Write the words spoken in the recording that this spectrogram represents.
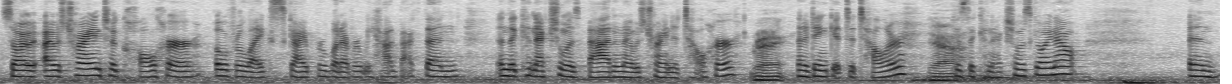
so I, I was trying to call her over like Skype or whatever we had back then. And the connection was bad. And I was trying to tell her. Right. And I didn't get to tell her Yeah. because the connection was going out. And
